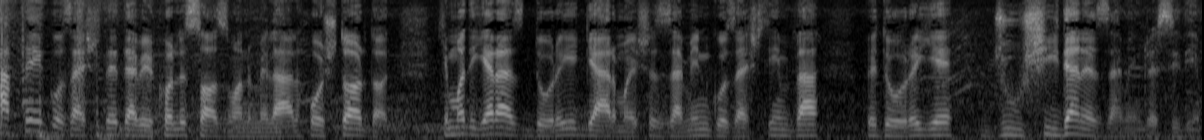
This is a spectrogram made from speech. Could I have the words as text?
هفته گذشته دبیرکل سازمان ملل هشدار داد که ما دیگر از دوره گرمایش زمین گذشتیم و به دوره جوشیدن زمین رسیدیم.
